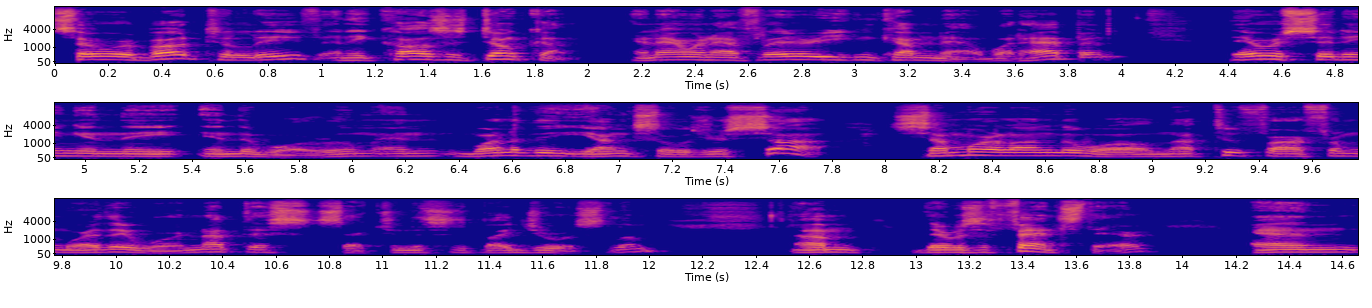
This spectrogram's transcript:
So we're about to leave and he calls us, don't come. An hour and a half later, you can come now. What happened? they were sitting in the in the war room and one of the young soldiers saw somewhere along the wall not too far from where they were not this section this is by jerusalem um, there was a fence there and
